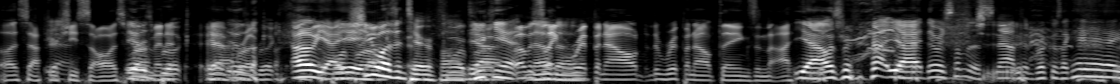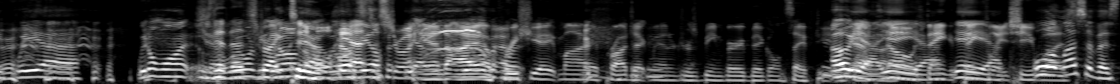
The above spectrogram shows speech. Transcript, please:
us after Yeah. she saw us It for was a minute. Brooke. Yeah, It was Brooke. Oh yeah, Poor yeah, She yeah. wasn't terrified. Yeah. You can't. I was no, like no. ripping out, ripping out things, and I Yeah, I was. ripping out. yeah, there was something that snapped, and Brooke was like, "Hey, hey, hey we uh, we don't want." You She know, said that's strike alone. two. Yeah, The whole we house wanna be al- destroyed. yeah, and I appreciate my project managers being very big on safety. Oh Yeah. yeah, yeah, Oh, yeah. thank- yeah, yeah. thankfully she well, was. less of us.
